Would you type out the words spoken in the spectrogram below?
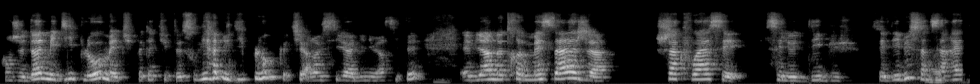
quand je donne mes diplômes, et peut-être tu te souviens du diplôme que tu as reçu à l'université, eh bien, notre message, chaque fois, c'est le début. C'est le début, ça ne s'arrête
